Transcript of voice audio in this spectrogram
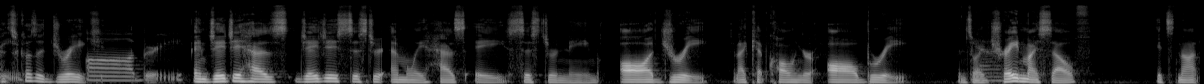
it's because of Drake. Aubrey. And JJ has JJ's sister Emily has a sister named Audrey, and I kept calling her Aubrey, and so I trained myself. It's not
